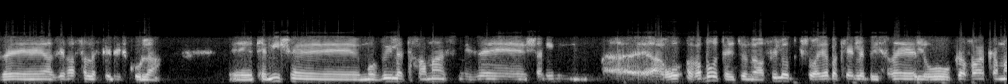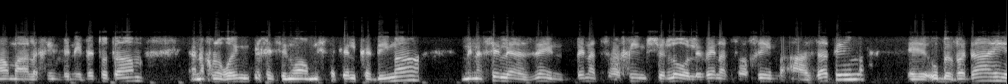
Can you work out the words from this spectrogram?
זה הזירה הפלסטינית כולה. אה, כמי שמוביל את חמאס מזה שנים אה, רבות, הייתי אומר, אפילו כשהוא היה בכלא בישראל הוא קבע כמה מהלכים וניווט אותם. אנחנו רואים איך סינואר מסתכל קדימה, מנסה לאזן בין הצרכים שלו לבין הצרכים העזתיים. אה, הוא בוודאי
